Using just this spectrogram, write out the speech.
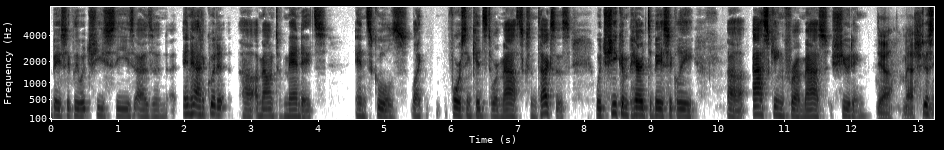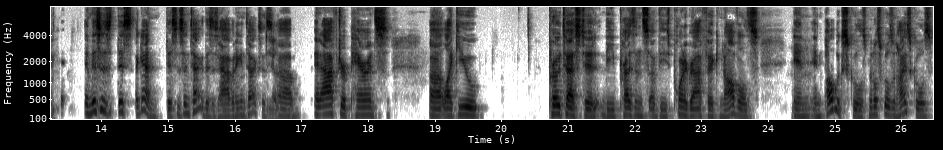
basically what she sees as an inadequate uh, amount of mandates in schools, like forcing kids to wear masks in Texas, which she compared to basically uh, asking for a mass shooting. yeah. Mass Just shooting. and this is this again. This is in Texas. This is happening in Texas. Yeah. Uh, and after parents uh, like you protested the presence of these pornographic novels in Mhm. in public schools, middle schools, and high schools,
